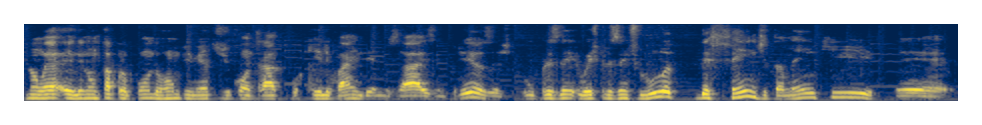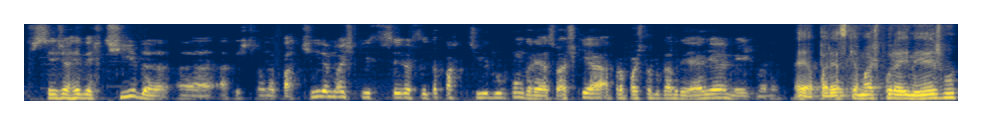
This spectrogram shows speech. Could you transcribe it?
não é, ele não está propondo rompimento de contrato porque ele vai indenizar as empresas, o, o ex-presidente Lula defende também que é, seja revertida a, a, questão da partilha, mas que seja feita a partir do Congresso. Eu acho que a, a, proposta do Gabriel é a mesma. Né? É, parece que é mais por aí mesmo.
